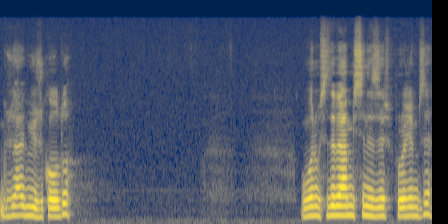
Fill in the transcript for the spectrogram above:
güzel bir yüzük oldu. Umarım siz de beğenmişsinizdir projemizi.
